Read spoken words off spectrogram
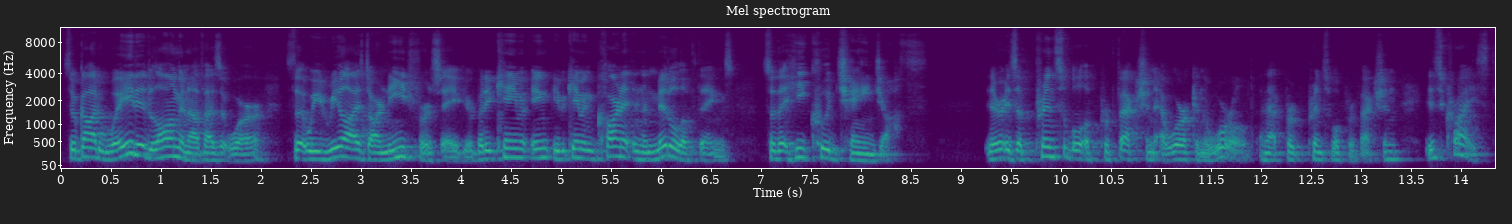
So God waited long enough, as it were, so that we realized our need for a Savior. But he came, in, he became incarnate in the middle of things, so that he could change us. There is a principle of perfection at work in the world, and that principle of perfection is Christ,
